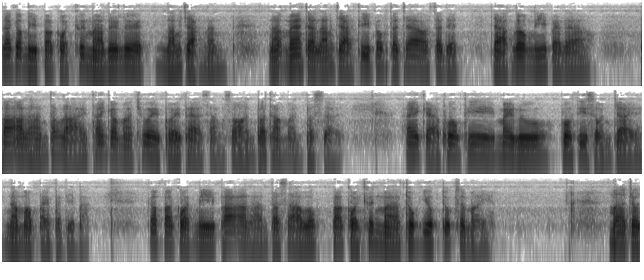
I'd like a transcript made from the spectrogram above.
แล้วก็มีปรากฏขึ้นมาเรื่อยๆหลังจากนั้นและแม้แต่หลังจากที่พระพุทธเจ้าเสด็จจากโลกนี้ไปแล้ว พระอาหารหันต์ทั้งหลายท่านก็มาช่วยเผยแผ่สั่งสอนพระธรรมอันประเสริฐ ให้แก่พวกที่ไม่รู้พวกที่สนใจนำเอาไปปฏิบัติ ก็ปรากฏมีพระอาหารหันตสาวกปรากฏขึ้นมาทุกยุคทุกสมัย มาจน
